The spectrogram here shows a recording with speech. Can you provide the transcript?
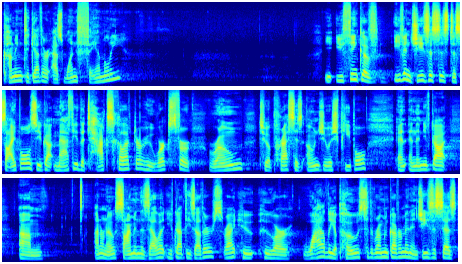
coming together as one family you think of even Jesus' disciples. You've got Matthew, the tax collector, who works for Rome to oppress his own Jewish people. And, and then you've got, um, I don't know, Simon the Zealot. You've got these others, right, who, who are wildly opposed to the Roman government. And Jesus says,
